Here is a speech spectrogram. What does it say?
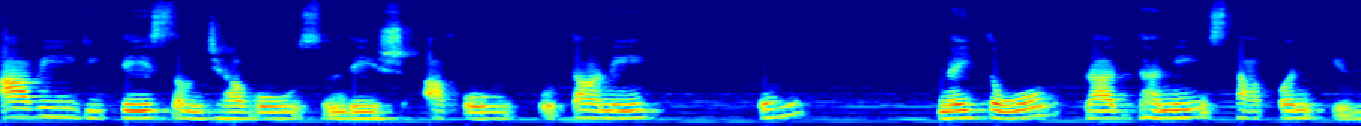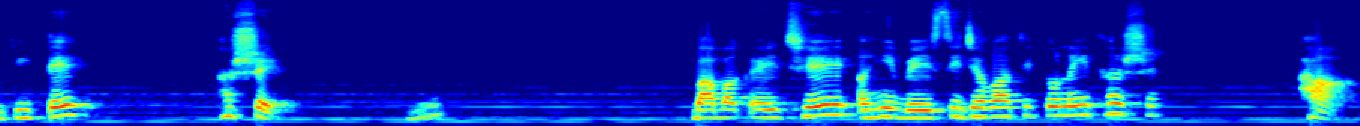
આવી રીતે સમજાવો, સંદેશ આપો પોતાને. નહીં તો રાજધાની સ્થાપન કેવી રીતે થશે બાબા કહે છે, અહીં બેસી જવાથી તો નહીં થશે. હા,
